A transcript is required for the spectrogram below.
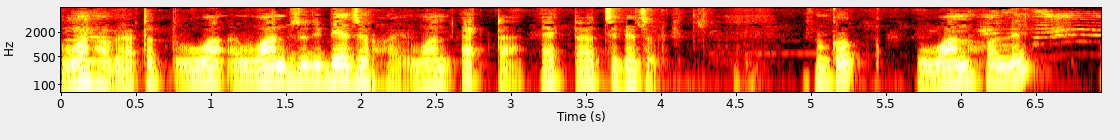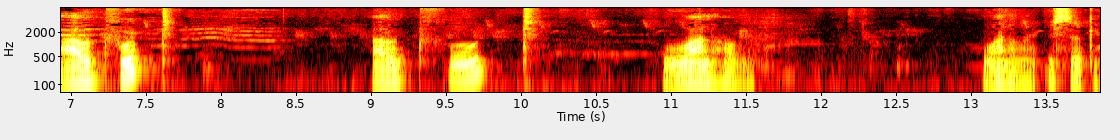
ওয়ান হবে। অর্থাৎ ওয়ান যদি বেজর হয় ওয়ান একটা একটা হচ্ছে বেজর সংখ্যক ওয়ান হলে আউটপুট আউটপুট ওয়ান হবে। ওয়ান হবে ইটস ওকে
